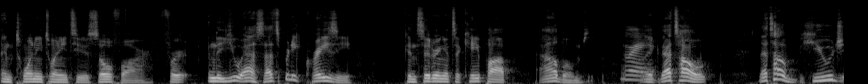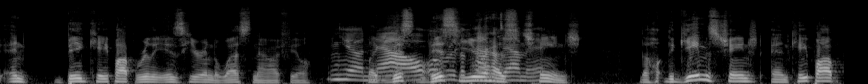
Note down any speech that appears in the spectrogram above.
in 2022 so far for in the US. That's pretty crazy considering it's a K-pop album. right. Like that's how that's how huge and big K-pop really is here in the West now, I feel. yeah, Like now this this year pandemic. has changed. The the game has changed and K-pop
